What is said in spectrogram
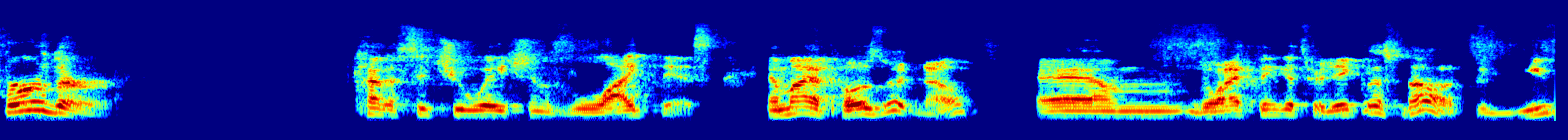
further kind of situations like this. Am I opposed to it? No. Um, do I think it's ridiculous? No. If you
